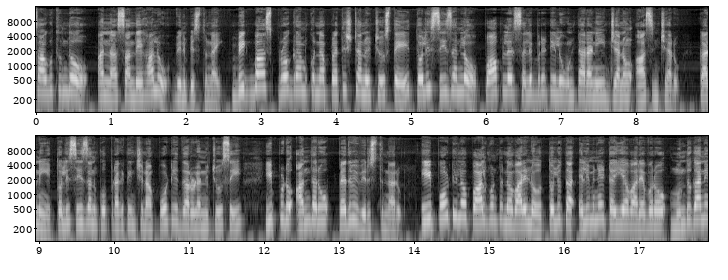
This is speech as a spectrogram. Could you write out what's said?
సాగుతుందో అన్న సందేహాలు వినిపిస్తున్నాయి. బిగ్ బాస్ ప్రోగ్రాంకున్న ప్రతిష్టను చూస్తే తొలి సీజన్లో పాపులర్ సెలబ్రిటీలు ఉంటారని జనం ఆశించారు. కానీ తొలి సీజన్కు ప్రకటించిన పోటీదారులను చూసి ఇప్పుడు అందరూ పెదవి విరుస్తున్నారు. ఈ పోటీలో పాల్గొంటున్న వారిలో తొలుత ఎలిమినేట్ అయ్యేవారెవరో ముందుగానే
